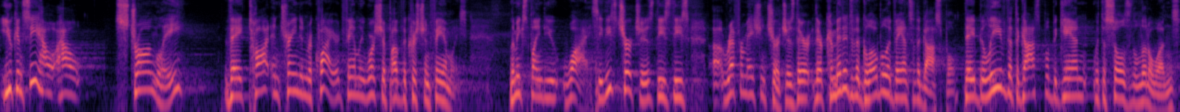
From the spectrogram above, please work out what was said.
You can see how, how strongly they taught and trained and required family worship of the Christian families. Let me explain to you why. See, these churches, these, these uh, Reformation churches, they're, they're committed to the global advance of the gospel. They believe that the gospel began with the souls of the little ones,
